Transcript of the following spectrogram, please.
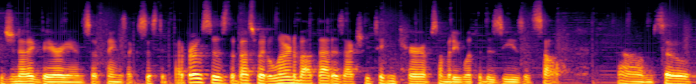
the genetic variants of things like cystic fibrosis. The best way to learn about that is actually taking care of somebody with the disease itself. Um, so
